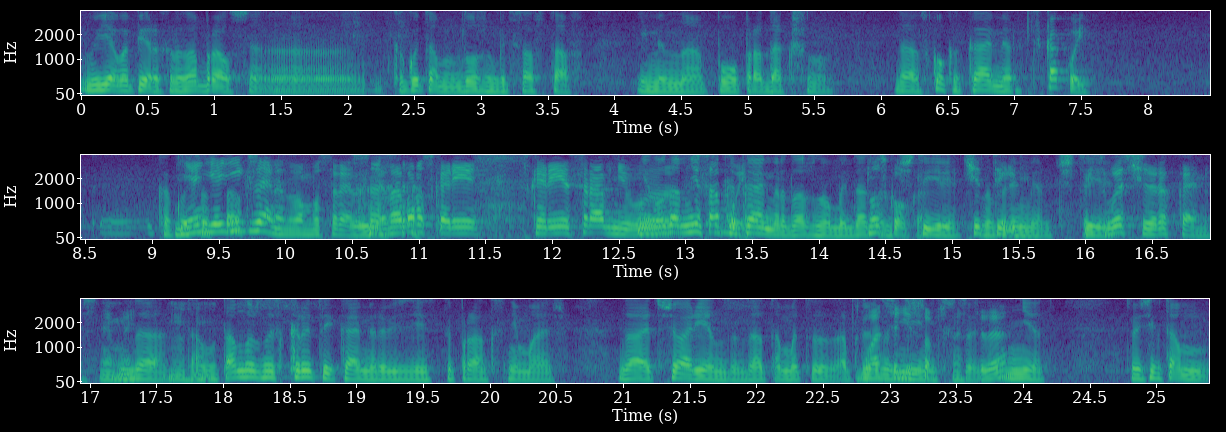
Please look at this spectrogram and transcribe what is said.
Ну, я, во-первых, разобрался, э, какой там должен быть состав именно по продакшену. Да, сколько камер, С какой? какой Я, я состав. не экзамен вам устраиваю, я наоборот скорее, скорее сравниваю Не, ну там несколько собой. камер должно быть, да, Ну там сколько? четыре, Четыре. например, То есть четыре. вы с четырех камер снимаете? Да, Мгм. там, там нужны скрытые камеры везде, если ты пранк снимаешь. Да, это все аренда, да, там это определенных все не собственности, стоит. да? Нет. То есть их там,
